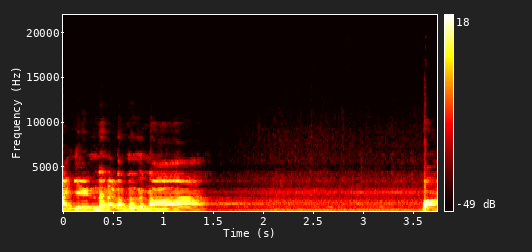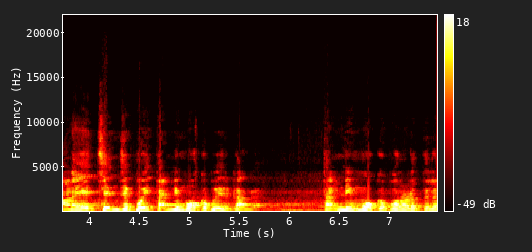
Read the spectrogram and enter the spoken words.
அங்கே என்ன நடந்ததுன்னா பானையை செஞ்சு போய் தண்ணி மோக்க போயிருக்காங்க. தண்ணி மோக்க போன இடத்துல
